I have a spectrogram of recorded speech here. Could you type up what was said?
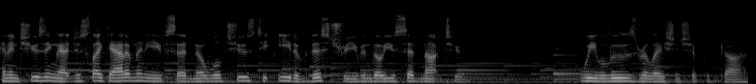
And in choosing that, just like Adam and Eve said, No, we'll choose to eat of this tree, even though you said not to, we lose relationship with God.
